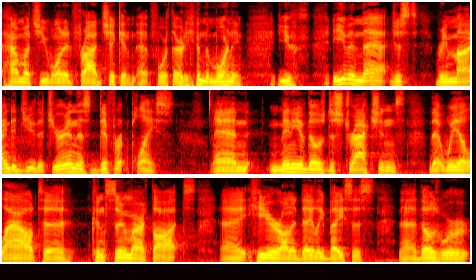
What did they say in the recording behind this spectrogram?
how much you wanted fried chicken at 4:30 in the morning. You even that just reminded you that you're in this different place, and many of those distractions that we allow to consume our thoughts uh, here on a daily basis. Uh, those were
